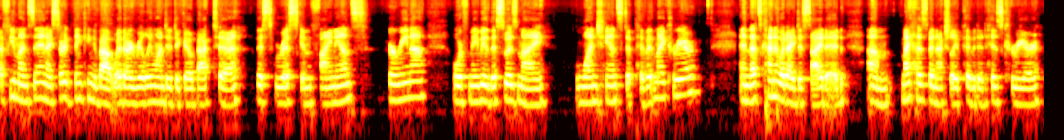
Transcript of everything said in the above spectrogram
a few months in, I started thinking about whether I really wanted to go back to this risk and finance arena or if maybe this was my one chance to pivot my career. And that's kind of what I decided. Um, my husband actually pivoted his career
